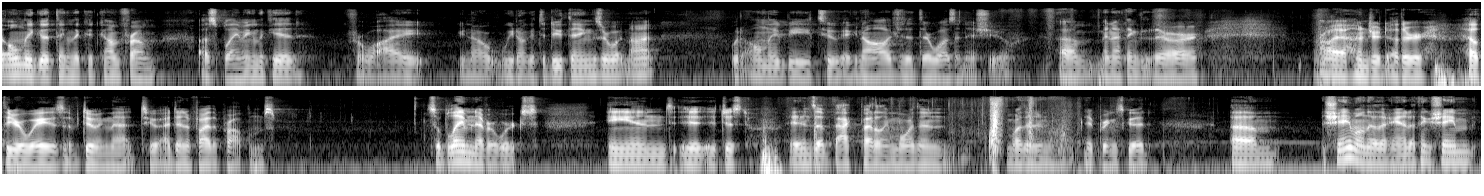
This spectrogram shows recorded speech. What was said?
only good thing that could come from us blaming the kid for why you know we don't get to do things or whatnot would only be to acknowledge that there was an issue, um, and I think that there are probably a hundred other healthier ways of doing that to identify the problems. So blame never works, and it, it just it ends up backpedaling more than more than it brings good. Um, shame, on the other hand, I think shame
